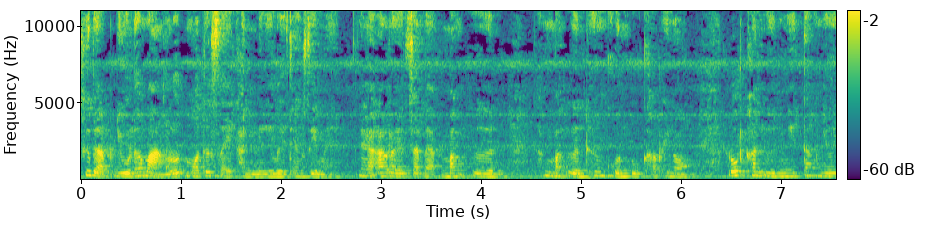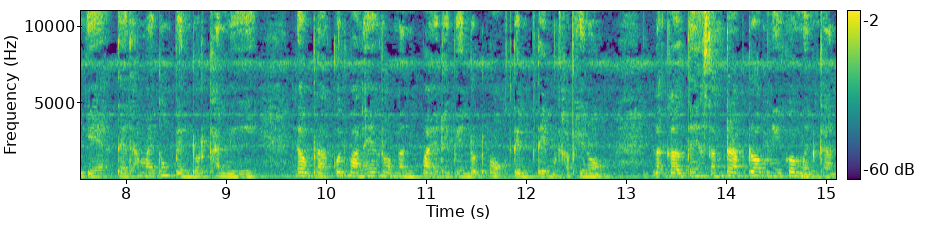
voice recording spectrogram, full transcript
คือแบบอยู่ระหว่างรถมอเตอร์ไซค์คันนี้เลยจังสิไหมนะคะอะไรจะแบบบังเอิญทั้งบังเอิญทั้งคนบุกค่ะพี่น้อง รถคันอื่นมีตั้งเยอะแยะ แต่ทำไมต้องเป็นรถคันนี้ แล้วปรากฏว่าในรอบนั้นไปทะเบียนรถออกเต็มๆค่ะพี่น้อง แล้วก็ในสำหรับรอบนี้ก็เหมือนกัน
